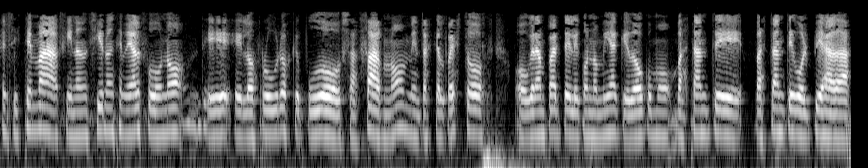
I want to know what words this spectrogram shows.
el sistema financiero en general fue uno de eh, los rubros que pudo zafar, ¿no? Mientras que el resto o gran parte de la economía quedó como bastante, bastante golpeada.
